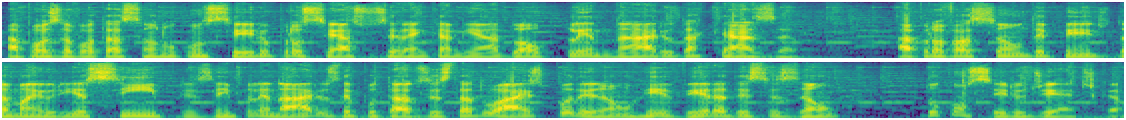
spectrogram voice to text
Após a votação no Conselho, o processo será encaminhado ao plenário da Casa. A aprovação depende da maioria simples. Em plenário, os deputados estaduais poderão rever a decisão do Conselho de Ética.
